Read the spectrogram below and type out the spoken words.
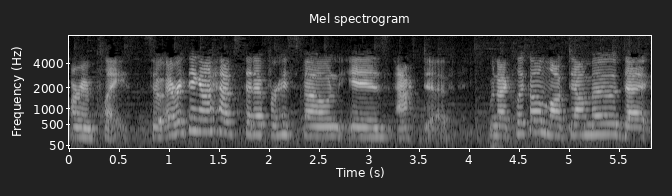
are in place. So everything I have set up for his phone is active. When I click on lockdown mode, that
